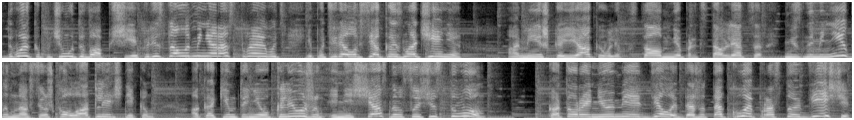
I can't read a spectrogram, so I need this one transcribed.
Двойка почему-то вообще перестала меня расстраивать и потеряла всякое значение. А Мишка Яковлев стал мне представляться не знаменитым на всю школу отличником, а каким-то неуклюжим и несчастным существом, которое не умеет делать даже такой простой вещи,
